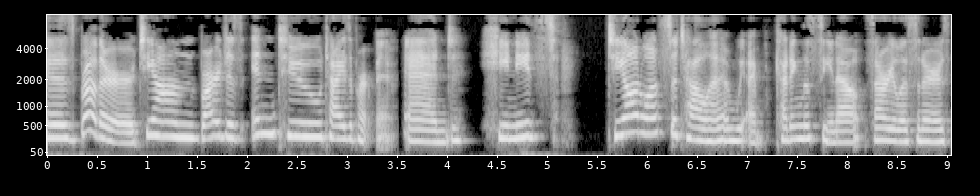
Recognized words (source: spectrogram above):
his brother, Thian, barges into Tai's apartment and he needs. Thian wants to tell him, we, I'm cutting the scene out. Sorry, listeners.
